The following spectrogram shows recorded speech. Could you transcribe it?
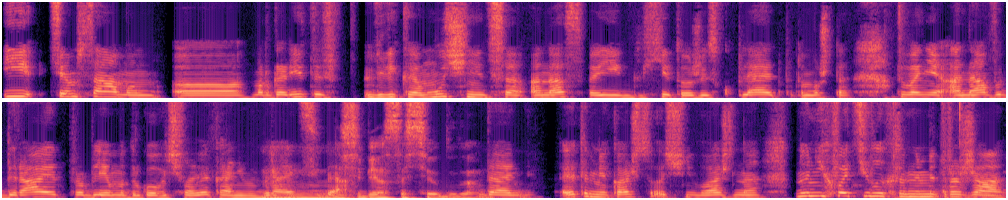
И тем самым э, Маргарита, великая мученица, она свои грехи тоже искупляет, потому что этого не, она выбирает проблему другого человека, а не выбирает Мгм, себя. себя, соседу, да. Да, это, мне кажется, очень важно. Но не хватило хронометража.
